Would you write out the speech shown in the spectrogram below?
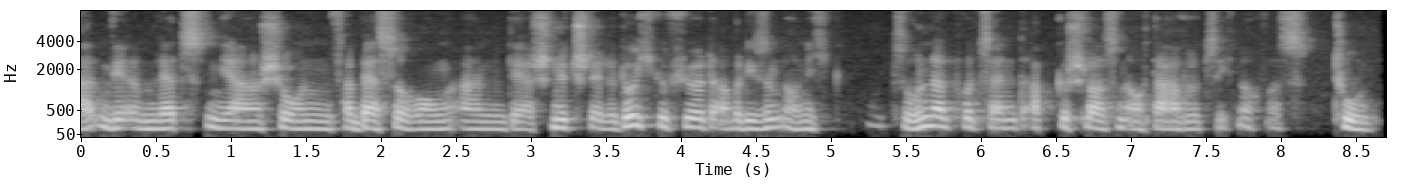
da hatten wir im letzten Jahr schon Verbesserungen an der Schnittstelle durchgeführt, aber die sind noch nicht zu 100 Prozent abgeschlossen. Auch da wird sich noch was tun.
